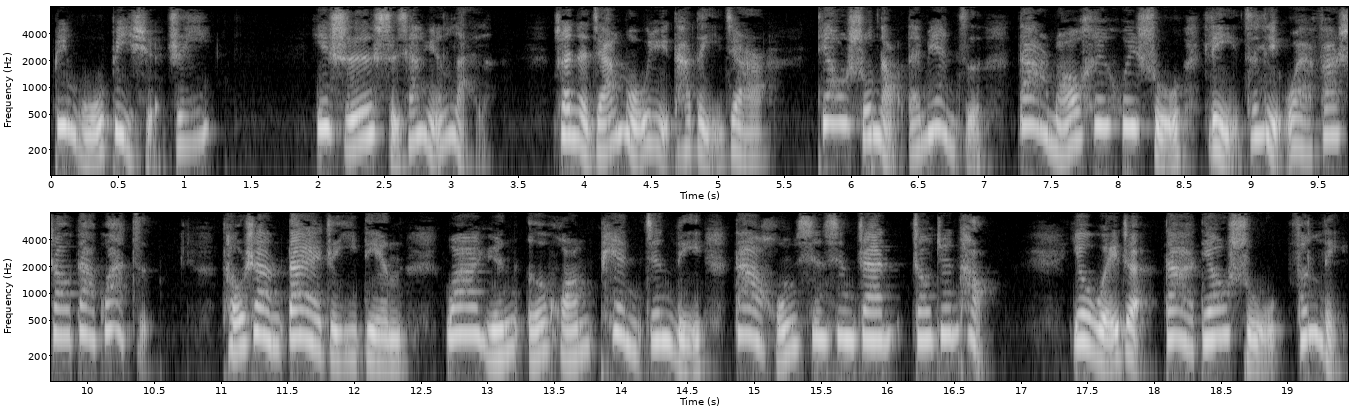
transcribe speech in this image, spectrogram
并无避雪之衣。一时史湘云来了，穿着贾母与她的一件儿貂鼠脑袋面子大毛黑灰鼠里子里外发烧大褂子。头上戴着一顶蛙云鹅黄片金里大红猩猩毡昭君套，又围着大雕鼠风领。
